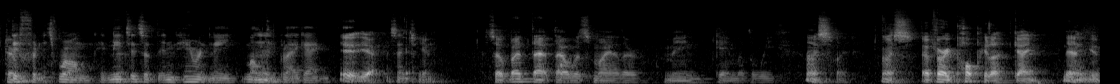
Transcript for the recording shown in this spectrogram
After- Different. It's wrong. It needs it's an inherently multiplayer game, Yeah, yeah. essentially. Yeah. So, but that that was my other main game of the week. Nice. I. Nice. A very popular game. Yeah. I think you're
